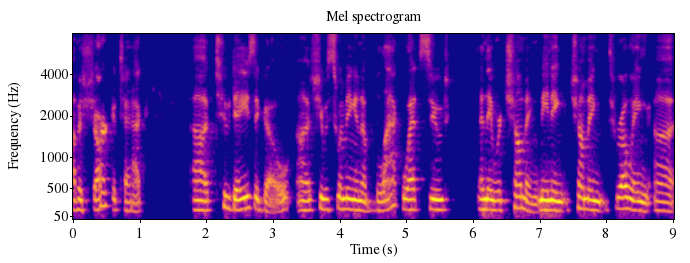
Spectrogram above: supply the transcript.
of a shark attack uh, two days ago. Uh, she was swimming in a black wetsuit and they were chumming meaning chumming throwing uh,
